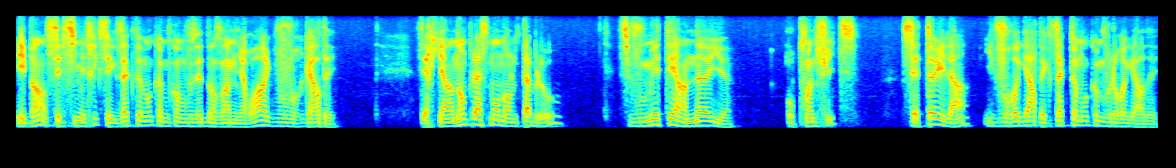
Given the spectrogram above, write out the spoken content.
eh ben c'est le symétrique, c'est exactement comme quand vous êtes dans un miroir et que vous vous regardez. C'est-à-dire qu'il y a un emplacement dans le tableau, si vous mettez un œil au point de fuite, cet œil-là, il vous regarde exactement comme vous le regardez.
